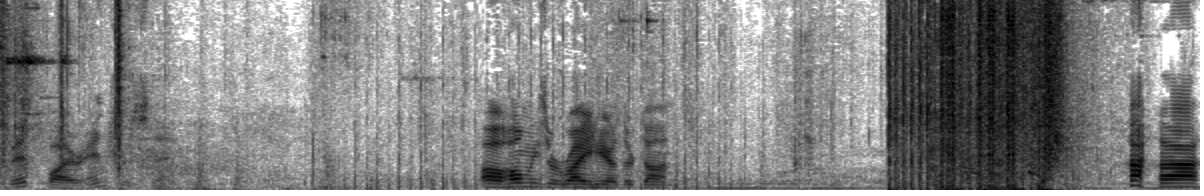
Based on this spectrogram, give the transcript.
Spitfire. Interesting. Oh, homies are right here. They're done. Haha.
